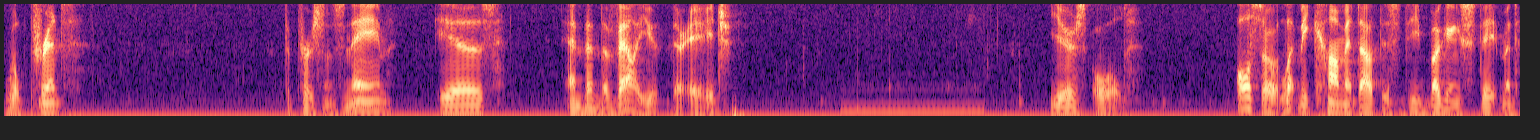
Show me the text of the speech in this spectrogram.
we'll print the person's name is, and then the value, their age, years old. Also, let me comment out this debugging statement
